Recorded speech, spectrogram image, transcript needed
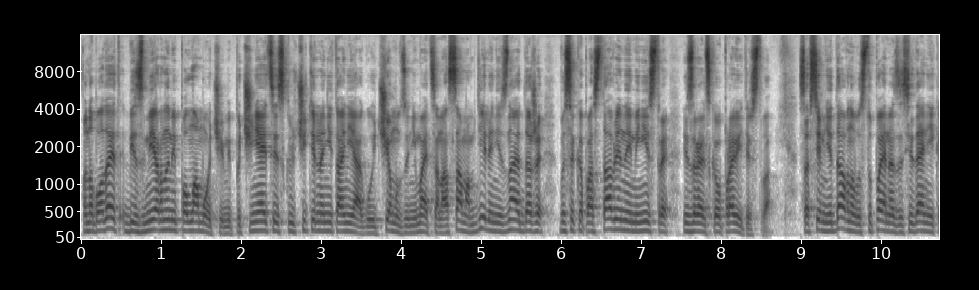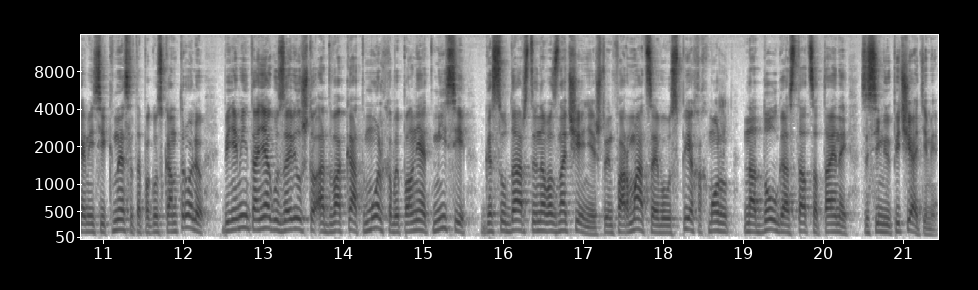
Он обладает безмерными полномочиями, подчиняется исключительно Нетаньягу, и чем он занимается на самом деле, не знают даже высокопоставленные министры израильского правительства. Совсем недавно, выступая на заседании комиссии Кнессета по госконтролю, Бенямин Нетаньягу заявил, что адвокат Мольха Мальха выполняет миссии государственного значения, что информация о его успехах может надолго остаться тайной за семью печатями.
